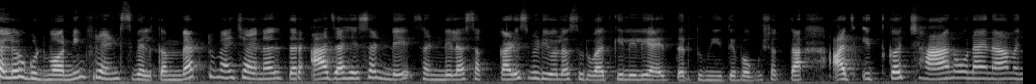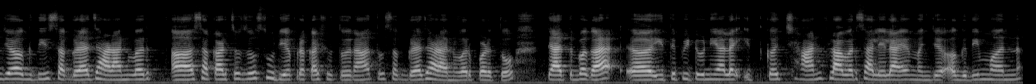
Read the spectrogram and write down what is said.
Hello good morning friends. Welcome back to my channel. तर आज आहे संडे. संडेला सकाळीच व्हिडिओला सुरुवात केलेली आहे तर तुम्ही इथे बघू शकता. आज इतकं छान ऊन आहे ना म्हणजे अगदी सगळ्या झाडांवर सकाळचा जो सूर्यप्रकाश होतो ना तो सगळ्या झाडांवर पडतो. त्यात बघा इथे पिटोनियाला इतकं छान फ्लावर्स आलेलं आहे. म्हणजे अगदी मन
